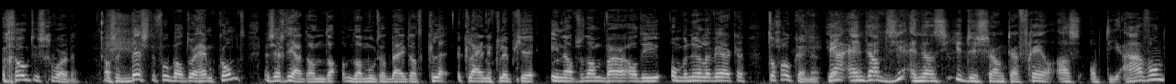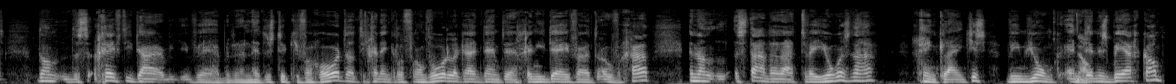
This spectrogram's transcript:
groot is geworden. Als het beste voetbal door hem komt, dan zegt hij... ja, dan, dan, moet dat bij dat kleine clubje in Amsterdam... waar al die onbenullen werken, toch ook kunnen. Ja, en dan, zie, en dan zie je dus zo'n tafereel als op die avond. Dan dus geeft hij daar, we hebben er net een stukje van gehoord... dat hij geen enkele verantwoordelijkheid neemt en geen idee waar het over gaat. En dan staan er daar twee jongens naar geen kleintjes, Wim Jonk en nou. Dennis Bergkamp.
